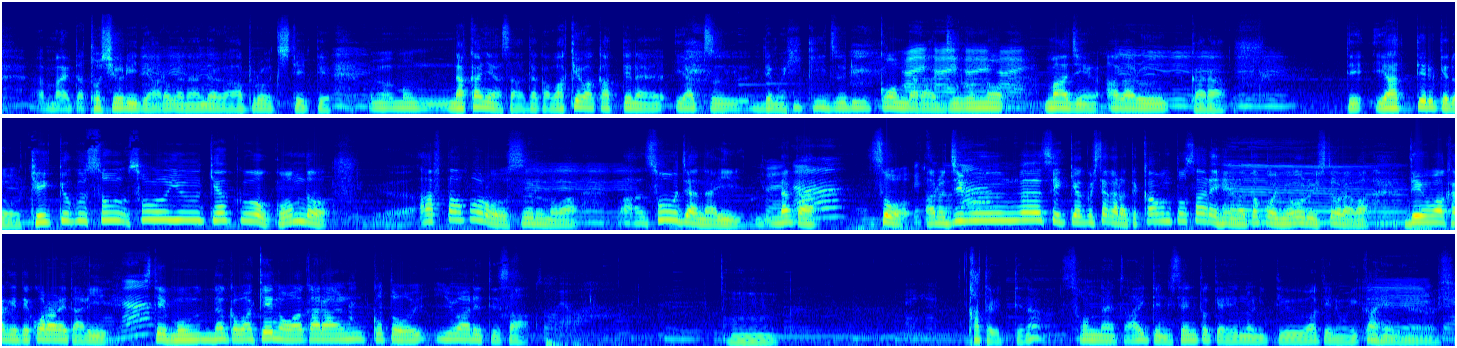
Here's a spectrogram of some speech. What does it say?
まあ年寄りであろうがなんだろうがアプローチしていって、うんもう中にはさだからわけ分かってないやつでも引きずり込んだら自分のマージン上がるから。でやってるけど結局そうそういう客を今度アフターフォローするのはあそうじゃない。なんかそう。あの自分が接客したからってカウントされへんようなとこにおる人らはうん。電話かけてこられたりしてもうなんか訳のわからんことを言われてさ、そうん、かといってなそんなやつ相手にせんときゃええのにっていうわけにもいかへんやろし、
